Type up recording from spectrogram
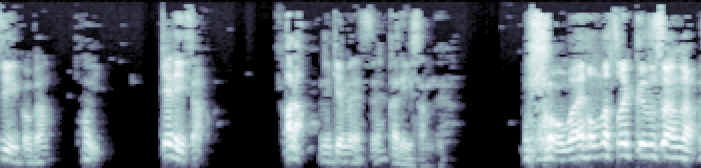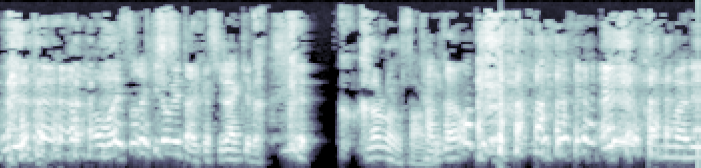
次行こうか。はい。ケリーさあら、ん。2件目ですね。カリーさんね。お前ほんまそれ崩さんな。お前それ広めたいか知らんけど。カロンさん？カンカラ待ってる。ほんまに。い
